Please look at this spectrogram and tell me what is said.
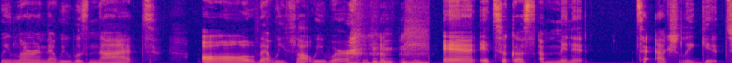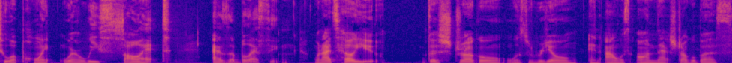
We learned that we was not all that we thought we were. and it took us a minute to actually get to a point where we saw it as a blessing. When I tell you the struggle was real and I was on that struggle bus,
